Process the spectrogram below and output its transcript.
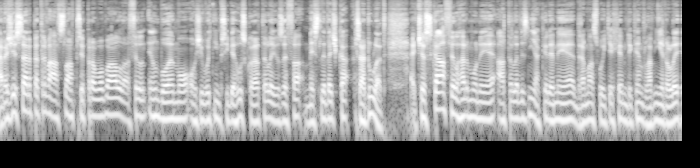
Režisér Petr Václav připravoval film Il Boemo o životním příběhu skladatele Josefa Myslivečka řadu let. Česká filharmonie a televizní akademie drama s Vojtěchem Dykem v hlavní roli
